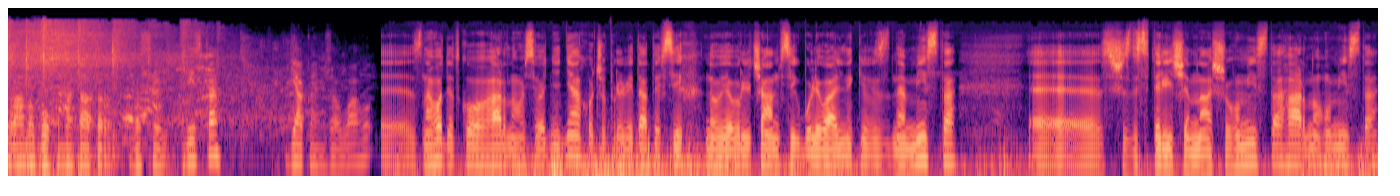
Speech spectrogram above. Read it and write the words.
З вами був коментатор Василь Тріска. Дякуємо за увагу. Е, З нагоди такого гарного сьогодні дня хочу привітати всіх новояврічан, всіх болівальників з Днем міста, е, з 60-річчям нашого міста, гарного міста.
